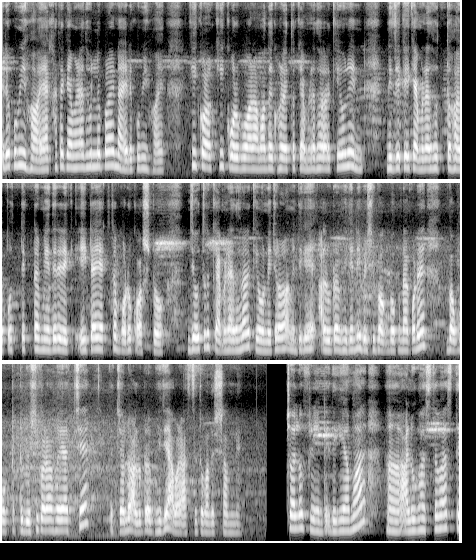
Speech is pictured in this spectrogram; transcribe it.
এরকমই হয়, এক হাতে ক্যামেরা ধরলে পরে না, এরকমই হয়। কী কর কী করব? আর আমাদের ঘরে তো ক্যামেরা ধরার কেউ নেই, নিজেকেই ক্যামেরা ধরতে হয়। প্রত্যেকটা মেয়েদের এইটাই একটা বড় কষ্ট। যেহেতু ক্যামেরা ধরার কেউ নেই, চলো আমি দিকে আলুটা ভেজে নিই, বেশি বকবক না করে। বকবকটা একটু বেশি করা হয়ে যাচ্ছে। তো চলো আলুটা ভেজে আবার আসছে তোমাদের সামনে। চলো ফ্রেন্ড এদিকে আমার আলু ভাজতে ভাজতে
